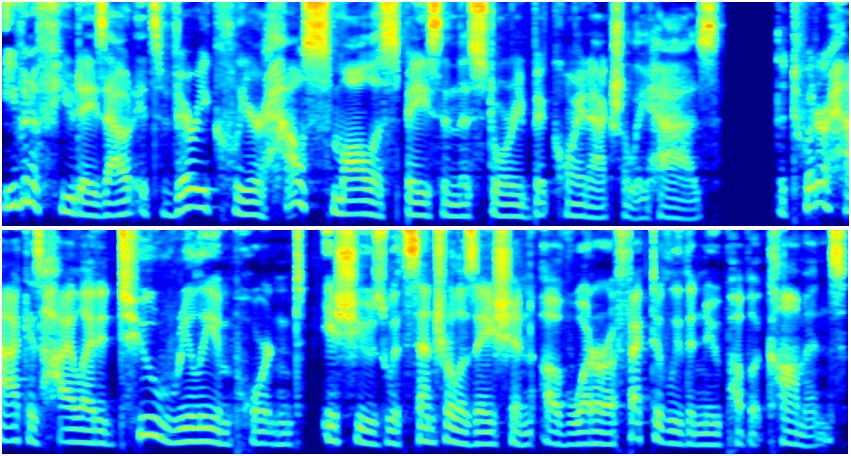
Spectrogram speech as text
Even a few days out, it's very clear how small a space in this story Bitcoin actually has. The Twitter hack has highlighted two really important issues with centralization of what are effectively the new public commons.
